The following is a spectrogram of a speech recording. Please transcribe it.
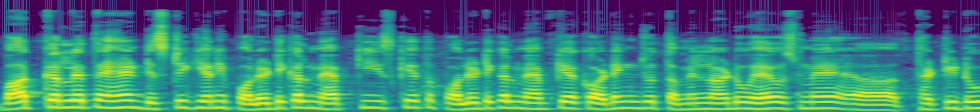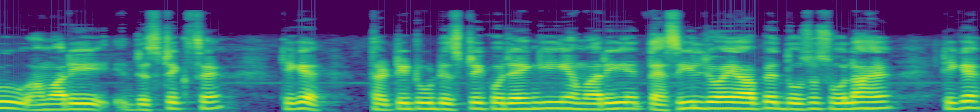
बात कर लेते हैं डिस्ट्रिक्ट यानी पॉलिटिकल मैप की इसके। तो पॉलिटिकल मैप के अकॉर्डिंग जो तमिलनाडु है, उसमें थर्टी टू हमारी डिस्ट्रिक्ट्स हैं, ठीक है? थर्टी टू डिस्ट्रिक्ट हो जाएँगी। हमारी तहसील जो है यहाँ पे दो सौ सोलह है, ठीक है?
